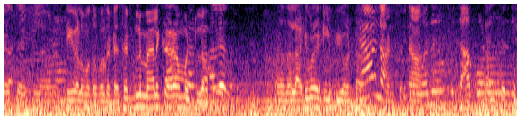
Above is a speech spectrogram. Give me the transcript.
ഡെസേർട്ടിലെ വണ്ടികളും അതുപോലെ ഡെസേർട്ടിൽ മേലെ കയറാൻ പറ്റില്ല. നല്ല അടിപൊളിയായിട്ടുള്ള വ്യൂ ഉണ്ടാകും സൺസെറ്റ് ആ. സൺസെറ്റ്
